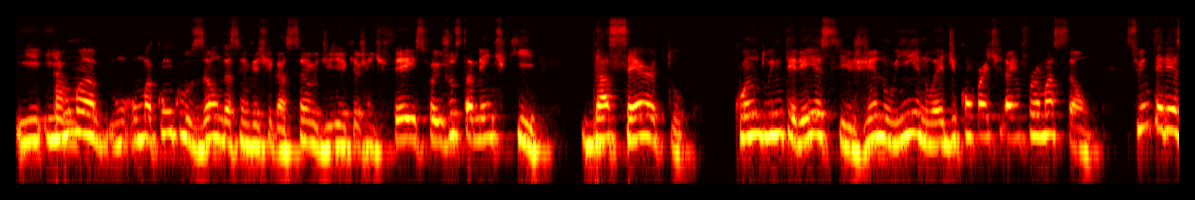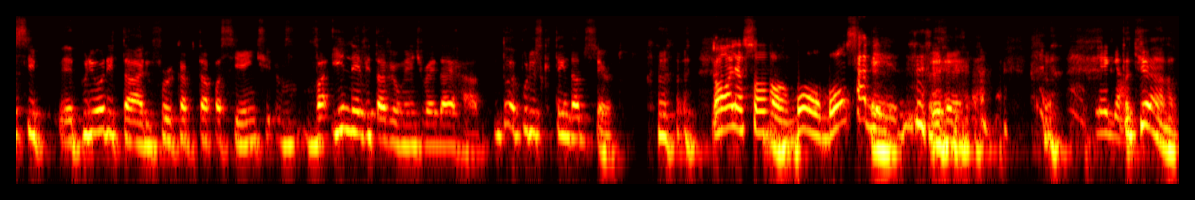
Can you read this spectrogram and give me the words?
E, e tá. uma, uma conclusão dessa investigação, eu diria que a gente fez, foi justamente que dá certo quando o interesse genuíno é de compartilhar informação. Se o interesse é, prioritário for captar paciente, vai, inevitavelmente vai dar errado. Então é por isso que tem dado certo. Olha só, bom, bom saber. É, é. Legal. Tatiana,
